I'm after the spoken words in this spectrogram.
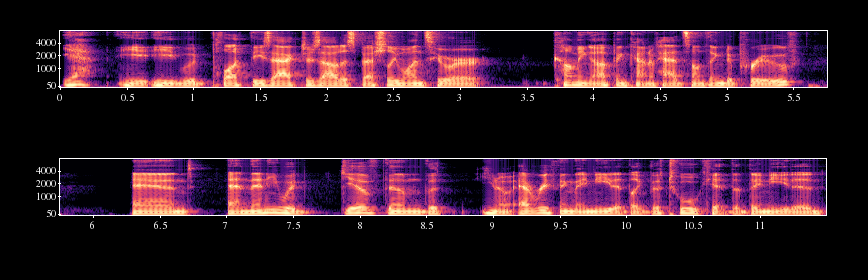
yeah, he, he would pluck these actors out, especially ones who are coming up and kind of had something to prove. And and then he would give them the you know everything they needed, like the toolkit that they needed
